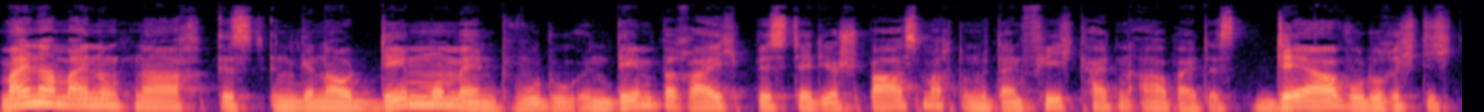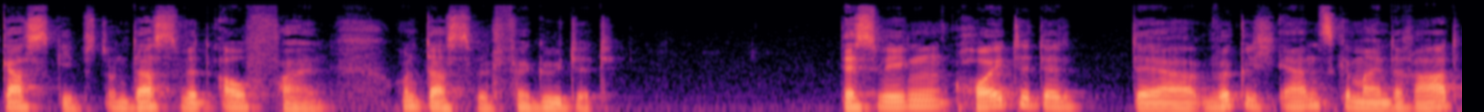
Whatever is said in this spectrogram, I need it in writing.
Meiner Meinung nach ist in genau dem Moment, wo du in dem Bereich bist, der dir Spaß macht und mit deinen Fähigkeiten arbeitest, der, wo du richtig Gas gibst. Und das wird auffallen und das wird vergütet. Deswegen heute der, der wirklich ernst gemeinte Rat,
